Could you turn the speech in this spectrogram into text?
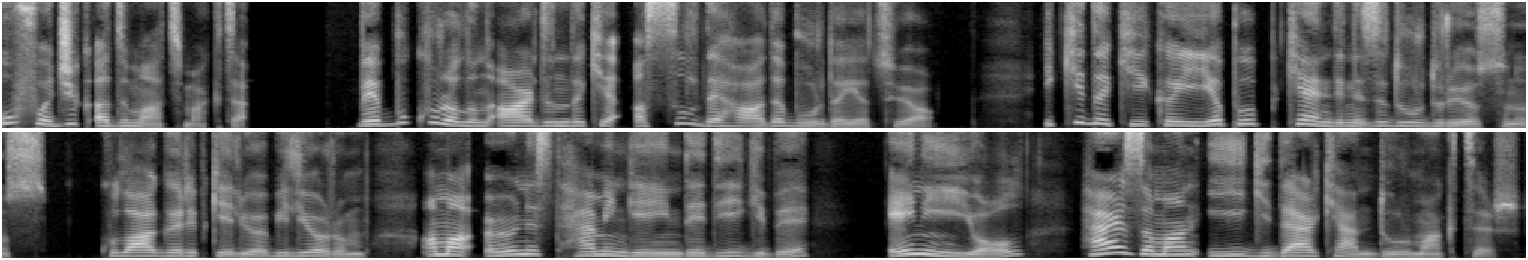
ufacık adımı atmakta. Ve bu kuralın ardındaki asıl deha da burada yatıyor. İki dakikayı yapıp kendinizi durduruyorsunuz. Kulağa garip geliyor biliyorum ama Ernest Hemingway'in dediği gibi en iyi yol her zaman iyi giderken durmaktır.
